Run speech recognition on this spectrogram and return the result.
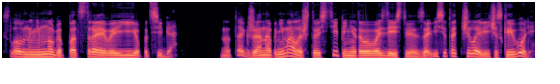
словно немного подстраивая ее под себя. Но также она понимала, что степень этого воздействия зависит от человеческой воли.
